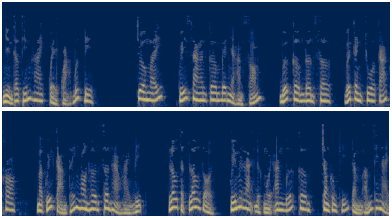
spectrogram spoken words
nhìn theo thím hai quẩy quả bước đi. Trưa mấy, Quý sang ăn cơm bên nhà hàng xóm, bữa cơm đơn sơ với canh chua cá kho mà Quý cảm thấy ngon hơn sơn hào hải vị. Lâu thật lâu rồi, Quý mới lại được ngồi ăn bữa cơm trong không khí đầm ấm thế này.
